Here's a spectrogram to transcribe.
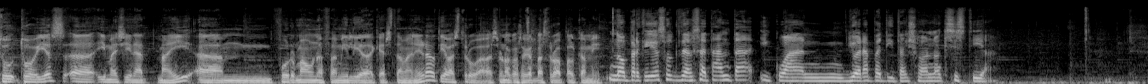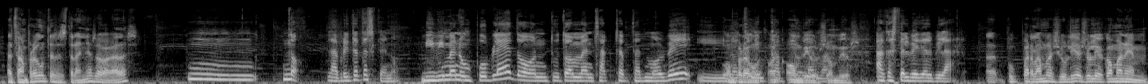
tu, tu havies eh, imaginat mai um, formar una família d'aquesta manera o t'hi vas trobar? Va ser una cosa que et vas trobar pel camí? No, perquè jo sóc del 70 i quan jo era petita això no existia. Et fan preguntes estranyes a vegades? Mm, no, la veritat és que no. Vivim en un poblet on tothom ens ha acceptat molt bé i On no pregun- tenim cap on- on problema. vius, on vius? A Castellvell del Vilar. Uh, puc parlar amb la Júlia? Júlia, com anem?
